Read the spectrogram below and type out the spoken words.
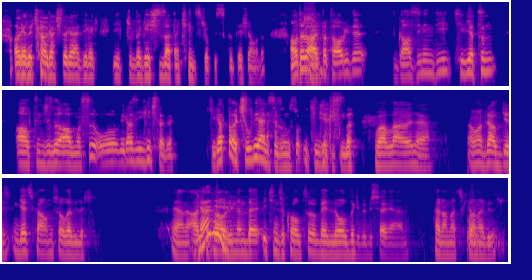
aradaki araçları yani direkt ilk turda geçti zaten kendisi çok bir sıkıntı yaşamadı. Ama tabii Aynen. Alfa Tauri'de Gazi'nin değil Kvyat'ın altıncılığı alması o biraz ilginç tabii. Kvyat da açıldı yani sezonun son, ikinci yarısında. Vallahi öyle ya. Ama biraz geç, geç kalmış olabilir. Yani Alfa yani, Tauri'nin de ikinci koltuğu belli oldu gibi bir şey yani. Her an açıklanabilir.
